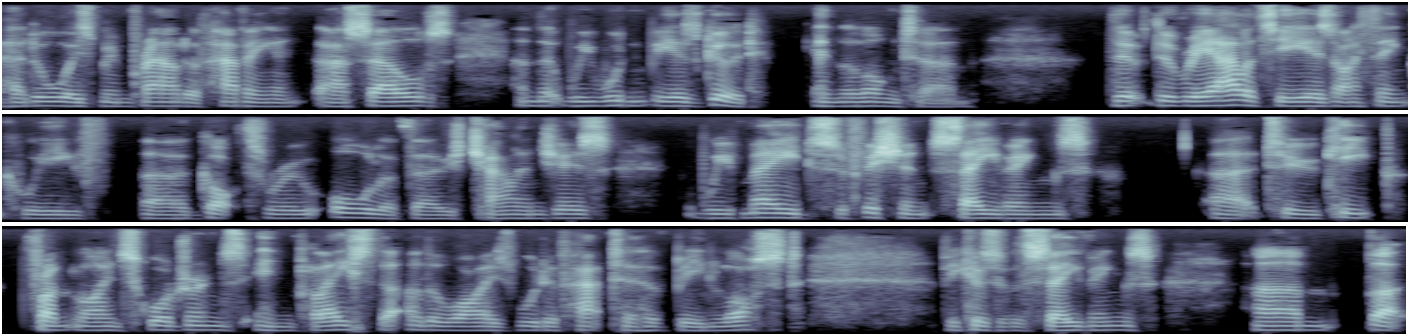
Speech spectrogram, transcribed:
had always been proud of having ourselves, and that we wouldn't be as good in the long term. The, the reality is, I think we've uh, got through all of those challenges. We've made sufficient savings uh, to keep frontline squadrons in place that otherwise would have had to have been lost because of the savings. Um, but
